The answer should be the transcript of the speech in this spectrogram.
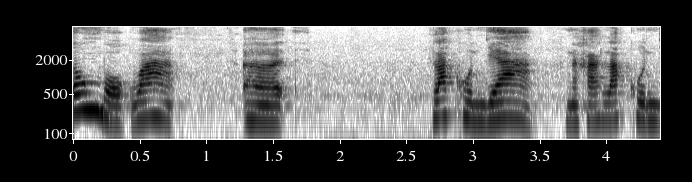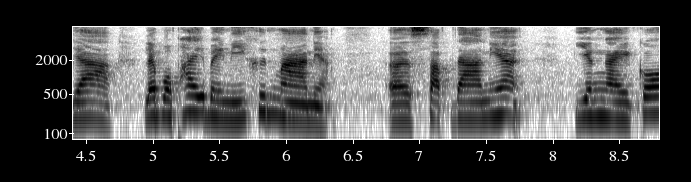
ต้องบอกว่ารักคนยากนะคะรักคนยาก แล้วพอไพ่ใบนี้ขึ้นมาเนี่ยสัปดาห์เนี้ยยังไงก็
